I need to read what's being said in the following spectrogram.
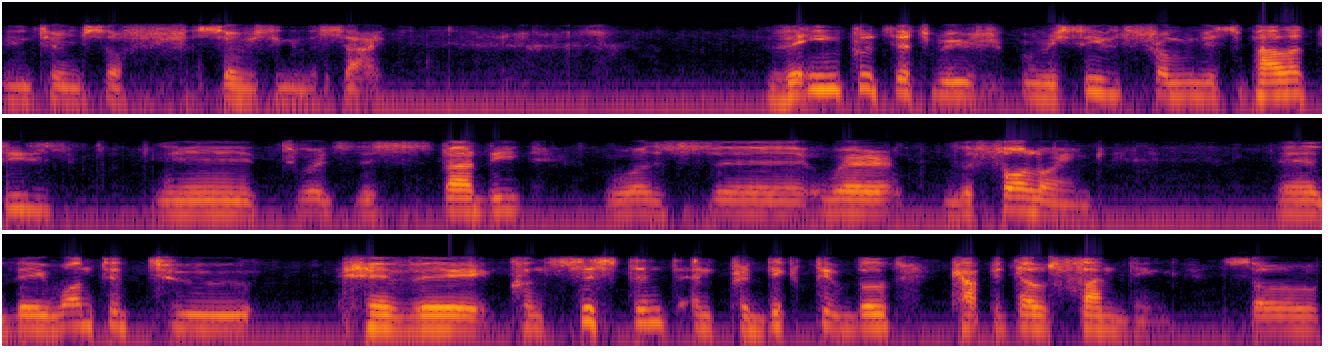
in terms of servicing the site. The input that we received from municipalities uh, towards this study was uh, were the following. Uh, they wanted to have a consistent and predictable capital funding. So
